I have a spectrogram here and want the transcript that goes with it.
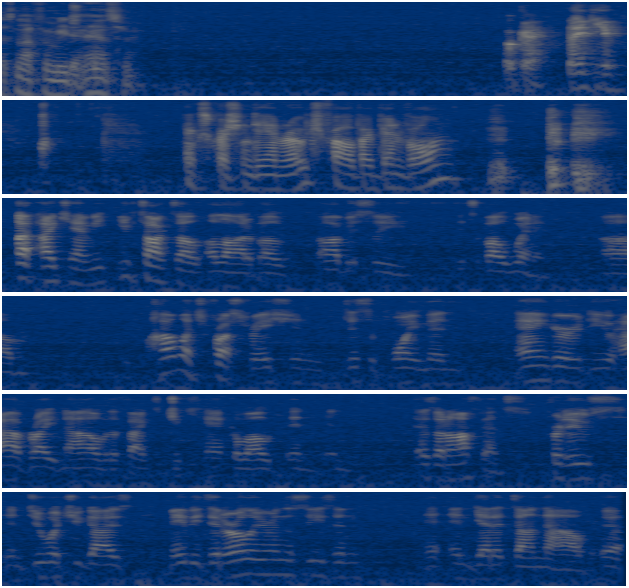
That's not for me to answer. Okay, thank you. Next question, Dan Roche, followed by Ben Volin. I Cam. You've talked a, a, lot about. Obviously, it's about winning. Um, how much frustration, disappointment, anger do you have right now with the fact that you can't go out and, and as an offense, produce and do what you guys maybe did earlier in the season and, and get it done now? Uh,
